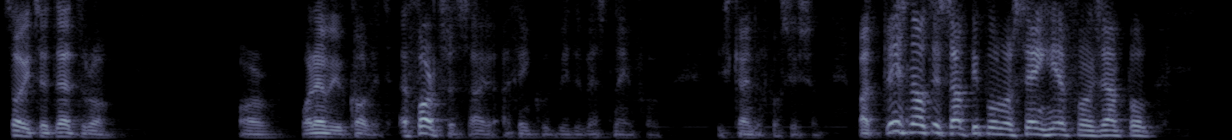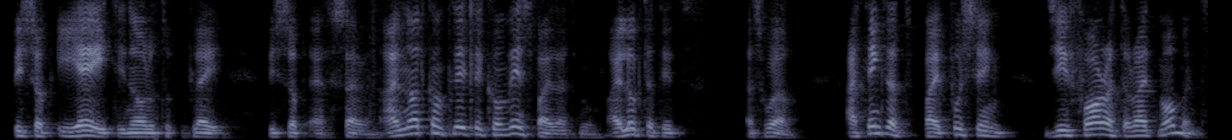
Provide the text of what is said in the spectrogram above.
So it's a dead draw, or whatever you call it. A fortress, I, I think would be the best name for this kind of position. But please notice some people were saying here, for example, bishop e8 in order to play bishop f7. I'm not completely convinced by that move. I looked at it as well. I think that by pushing g4 at the right moment,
